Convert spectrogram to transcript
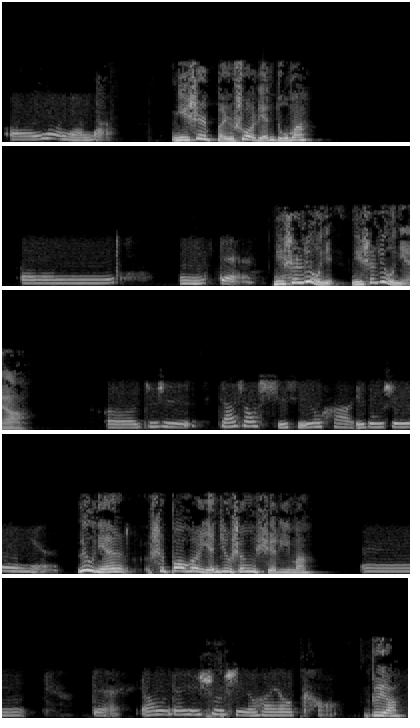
哦，六年吧。你是本硕连读吗？嗯嗯，对。你是六年，你是六年啊？呃，就是加上实习的话，一共是六年。六年是包括研究生学历吗？嗯，对。然后，但是硕士的话要考。对呀、啊，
